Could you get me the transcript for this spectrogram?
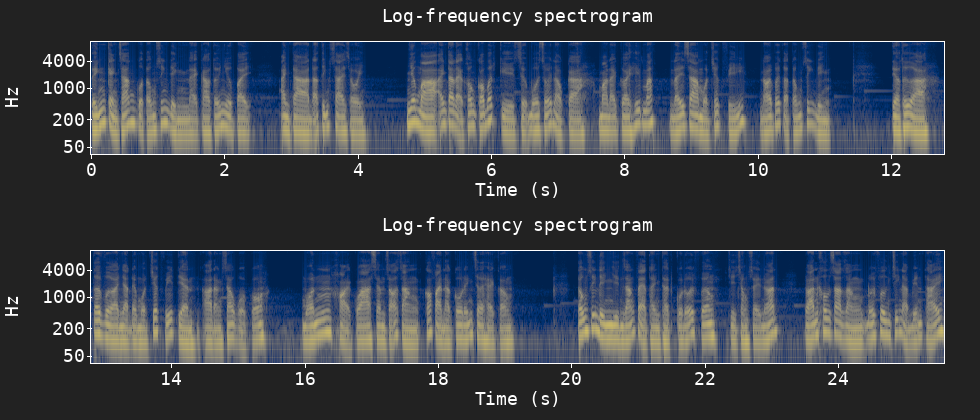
tính cảnh giác của Tống Sinh Đình lại cao tới như vậy. Anh ta đã tính sai rồi. Nhưng mà anh ta lại không có bất kỳ sự bối rối nào cả, mà lại cười híp mắt, lấy ra một chiếc ví, nói với cả Tống Sinh Đình. Tiểu thư à, tôi vừa nhặt được một chiếc ví tiền ở đằng sau của cô. Muốn hỏi qua xem rõ ràng có phải là cô đánh chơi hay không. Tống Sinh Đình nhìn dáng vẻ thành thật của đối phương chỉ trong giây lát, đoán không ra rằng đối phương chính là biến thái,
